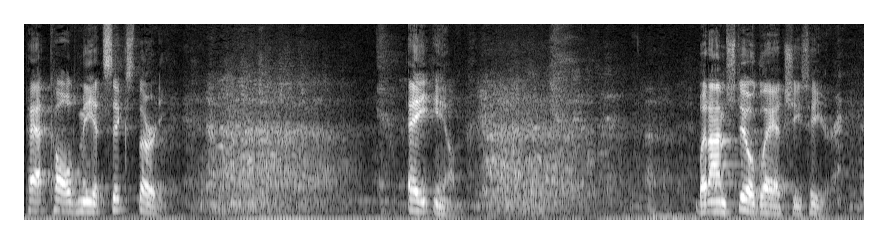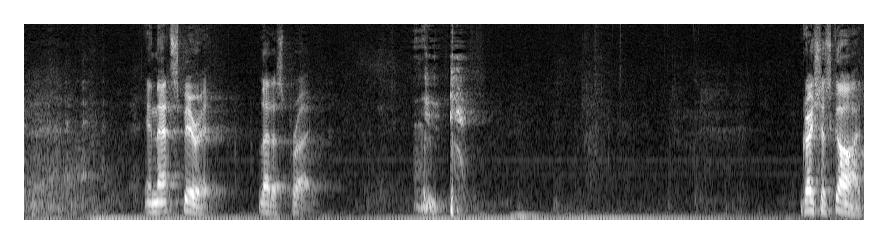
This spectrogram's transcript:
Pat called me at 6:30 a.m but I'm still glad she's here. In that spirit, let us pray. Gracious God,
